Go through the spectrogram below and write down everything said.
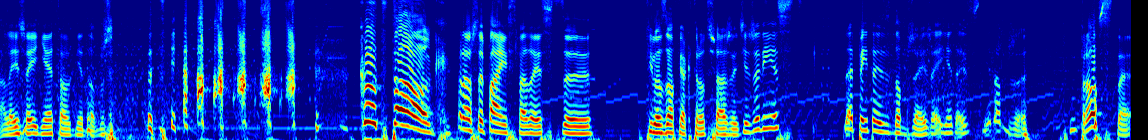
Ale jeżeli nie, to niedobrze. Good talk! Proszę państwa, to jest y, filozofia, którą trzeba żyć. Jeżeli jest lepiej, to jest dobrze. Jeżeli nie, to jest niedobrze. Proste.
